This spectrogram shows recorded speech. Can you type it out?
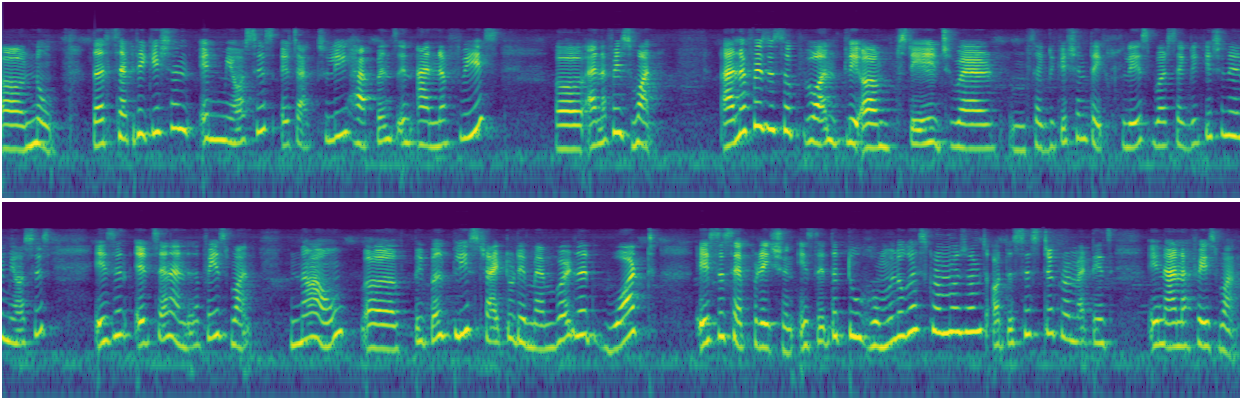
uh, know that segregation in meiosis it actually happens in anaphase uh, anaphase 1 anaphase is a one um, stage where um, segregation takes place but segregation in meiosis is in it's an anaphase 1 now uh, people please try to remember that what is the separation? Is it the two homologous chromosomes or the sister chromatids in anaphase 1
